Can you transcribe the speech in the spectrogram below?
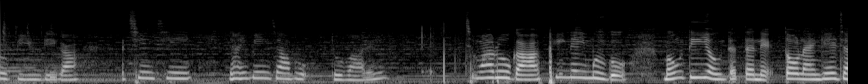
တို့ပြည်သူတွေကအချင်းချင်းရိုင်းပင်းကြဖို့လိုပါတယ်ကျမတို့ကဖိနှိပ်မှုကို မုံတီးယုံတက်တက်နဲ့တော်လန်ခဲ့ကြ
